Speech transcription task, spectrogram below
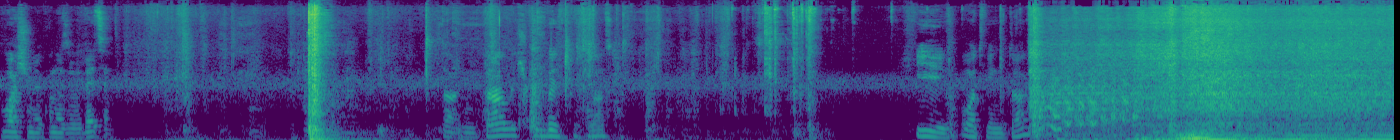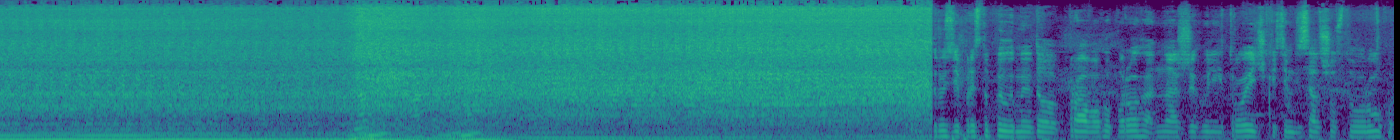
Побачимо, як вона заведеться. Так, нейтралочку би, будь ласка. І от він так. Друзі, приступили ми до правого порога на Жигулі Троєчки 76-го року.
